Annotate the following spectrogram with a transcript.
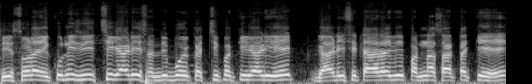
तीस सोळा एकोणीस वीसची गाडी संदीप बोय कच्ची पक्की गाडी आहे. गाडीची टायर बी पन्नास साठ टक्के आहे.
